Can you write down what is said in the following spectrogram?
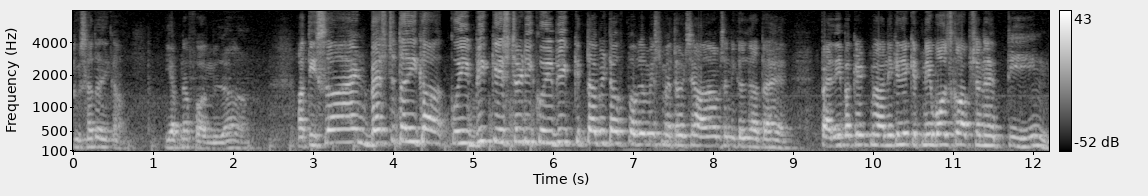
दूसरा तरीका, ये अपना फॉर्मूला और तीसरा एंड बेस्ट तरीका, कोई भी केस स्टडी कोई भी कितना भी टफ प्रॉब्लम इस मेथड से आराम से निकल जाता है। पहली बकेट में आने के लिए कितने बॉल्स का ऑप्शन है? तीन।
